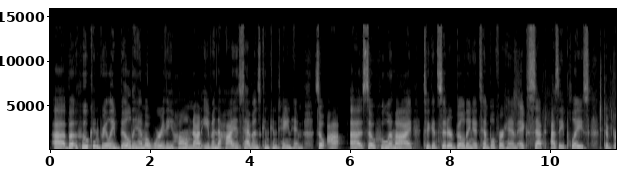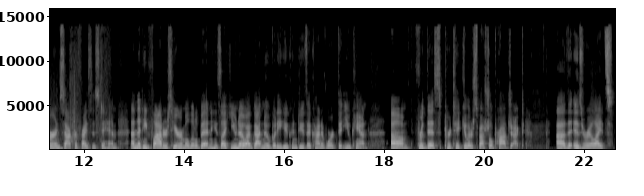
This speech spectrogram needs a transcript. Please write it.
Uh, but who can really build him a worthy home? Not even the highest heavens can contain him. So I, uh, so who am I to consider building a temple for him except as a place to burn sacrifices to him? And then he flatters Hiram a little bit, and he's like, you know, I've got nobody who can do the kind of work that you can um, for this particular special project. Uh, the Israelites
